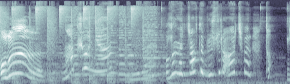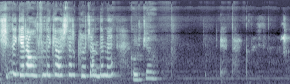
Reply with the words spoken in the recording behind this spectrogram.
Oğlum ne yapıyorsun ya? Böyle. Oğlum etrafta bir sürü ağaç var. Ta- şimdi geri altındaki ağaçları kıracaksın değil mi? Kuracağım. Evet arkadaşlar.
